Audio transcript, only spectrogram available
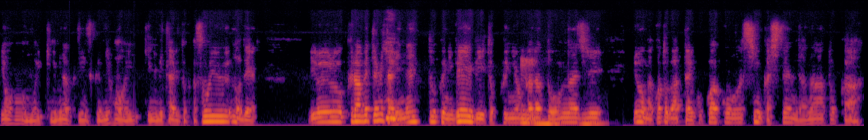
4本も一気に見なくていいんですけど、2本を一気に見たりとか、そういうので、いろいろ比べてみたりね、特にベイビーと国岡だと同じようなことがあったり、ここはこう進化してんだなとか、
